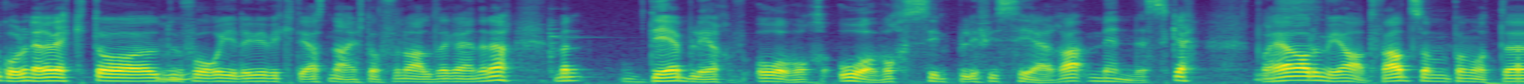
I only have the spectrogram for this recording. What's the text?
Da går du ned i vekt, og Mm. du får i deg de viktigste næringsstoffene og alle de greiene der. Men det blir over, oversimplifisere mennesket. For her har du mye atferd som på en måte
